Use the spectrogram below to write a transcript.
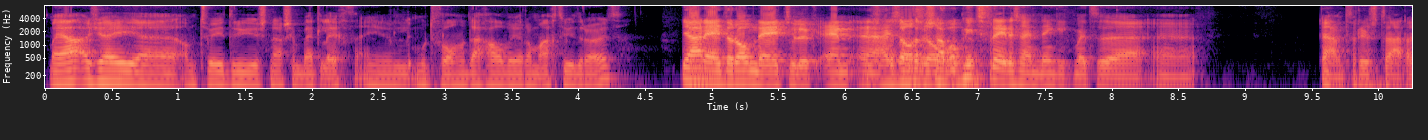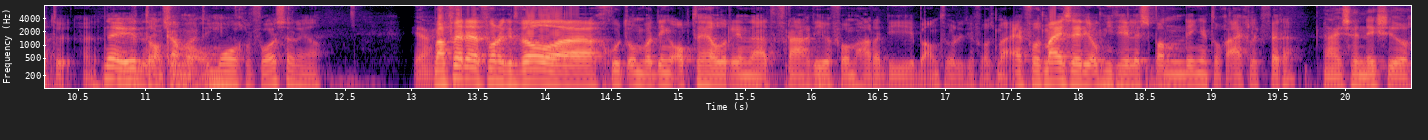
Maar ja, als jij eh, om twee, drie uur s'nachts in bed ligt en je moet de volgende dag alweer om acht uur eruit. Ja, nee, daarom nee, natuurlijk. En eh, Dus hij zal zelf ook niet tevreden zijn, denk ik, met, eh, ja, met het resultaat uit de, Nee, de dat kan me onmogelijk voorstellen, ja. Maar verder vond ik het wel eh, goed om wat dingen op te helderen. Inderdaad, de vragen die we voor hem hadden, die beantwoordde hij volgens mij. En volgens mij zei hij ook niet hele spannende dingen toch eigenlijk verder. Nou, hij zei niks heel.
